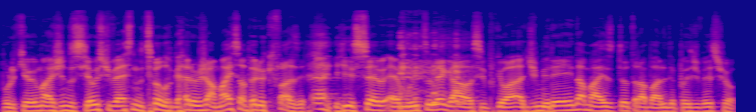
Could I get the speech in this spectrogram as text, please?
porque eu imagino se eu estivesse no teu lugar, eu jamais saberia o que fazer. É. E isso é, é, muito legal, assim, porque eu admirei ainda mais o teu trabalho depois de ver esse show.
